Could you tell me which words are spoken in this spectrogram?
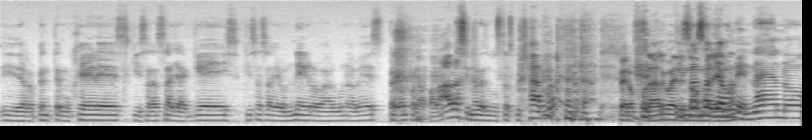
y de repente mujeres, quizás haya gays, quizás haya un negro alguna vez, perdón por la palabra si no les gusta escucharlo, Pero por algo el quizás nombre, haya ¿no? un enano,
